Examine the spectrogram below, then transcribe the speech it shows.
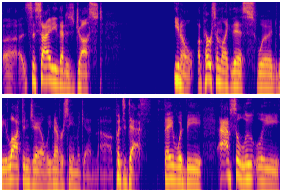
uh, society that is just, you know, a person like this would be locked in jail. We'd never see him again, uh, put to death. They would be absolutely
